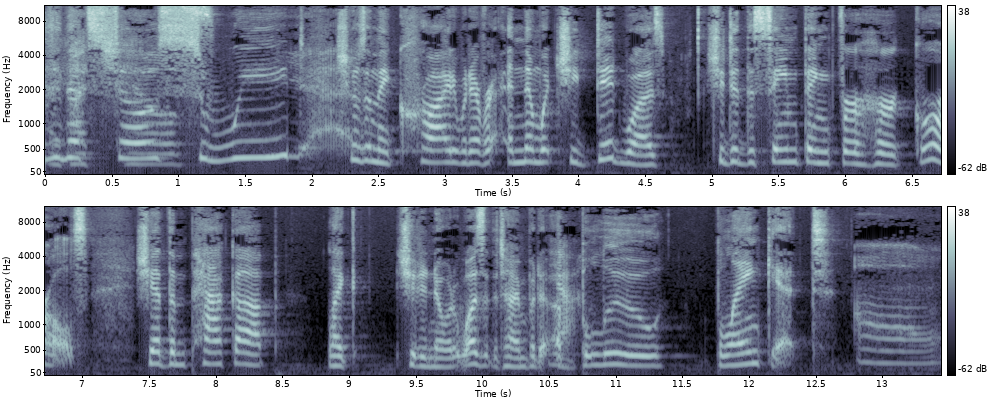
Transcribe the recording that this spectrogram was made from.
Isn't that so chills. sweet? She goes, and they cried or whatever. And then what she did was she did the same thing for her girls. She had them pack up like she didn't know what it was at the time, but Yeah. a blue blanket. Oh,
